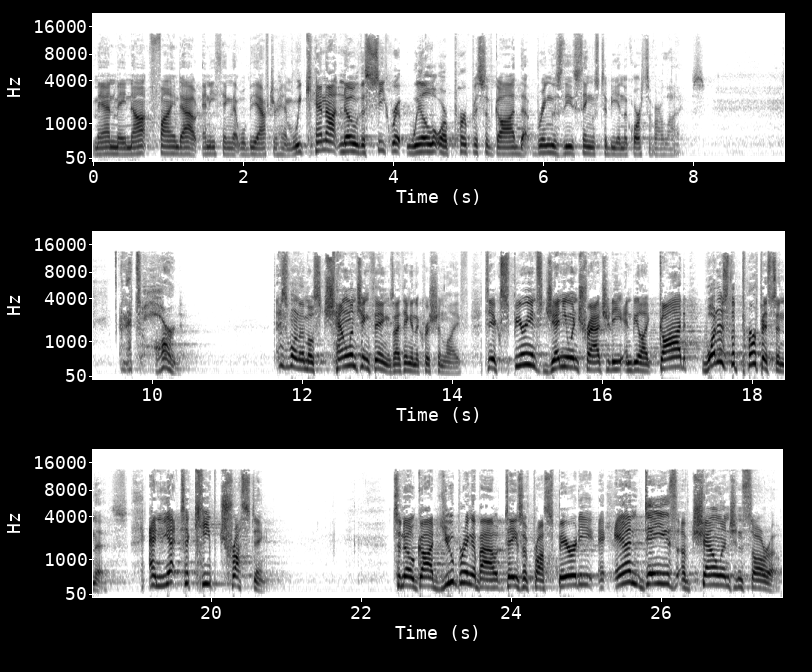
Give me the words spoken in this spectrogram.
Man may not find out anything that will be after him. We cannot know the secret will or purpose of God that brings these things to be in the course of our lives. And that's hard. That is one of the most challenging things, I think, in the Christian life. To experience genuine tragedy and be like, God, what is the purpose in this? And yet to keep trusting To know, God, you bring about days of prosperity and days of challenge and sorrow.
